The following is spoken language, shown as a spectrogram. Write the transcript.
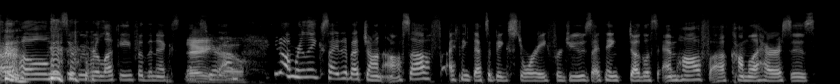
our homes if we were lucky for the next, next year. Um, you know, I'm really excited about Jon Ossoff. I think that's a big story for Jews. I think Douglas Emhoff, uh, Kamala Harris's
